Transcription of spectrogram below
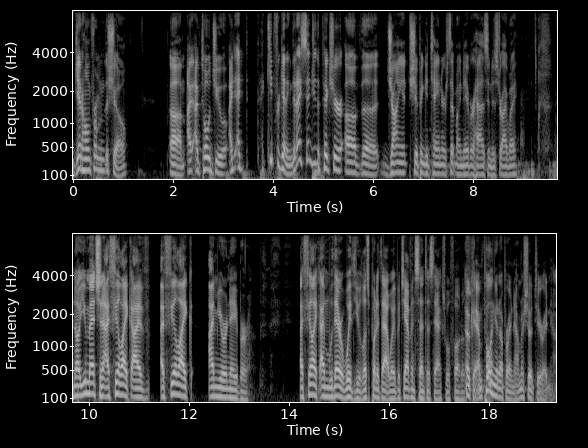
get home from the show, um, I, I've told you, I, I, I keep forgetting. Did I send you the picture of the giant shipping containers that my neighbor has in his driveway? No, you mentioned it. I feel like I've I feel like I'm your neighbor. I feel like I'm there with you. Let's put it that way, but you haven't sent us the actual photos. Okay, I'm pulling it up right now. I'm going to show it to you right now.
